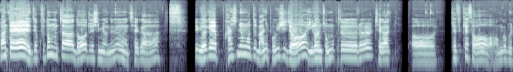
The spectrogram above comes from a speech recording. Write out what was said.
저한테 이제 구독 문자 넣어주시면은 제가 지금 여기에 관심 종목들 많이 보이시죠? 이런 종목들을 제가 어, 계속해서 언급을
